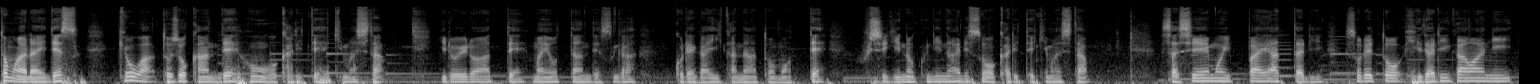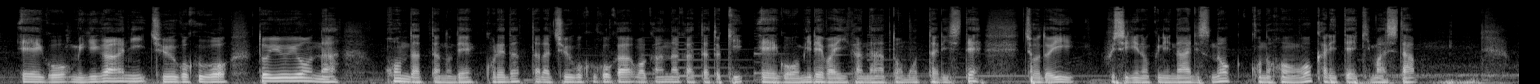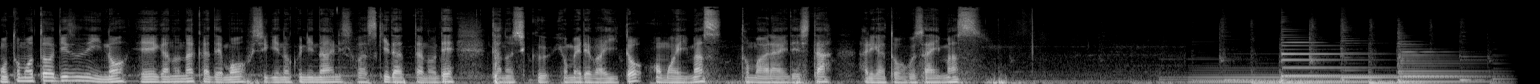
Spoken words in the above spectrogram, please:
友新井です。今日は図書館で本を借りてきました。いろいろあって迷ったんですがこれがいいかなと思って不思議の国のアリスを借りてきました。挿絵もいっぱいあったりそれと左側に英語右側に中国語というような本だったのでこれだったら中国語が分かんなかった時英語を見ればいいかなと思ったりしてちょうどいい「不思議の国のアリス」のこの本を借りてきました。もともとディズニーの映画の中でも「不思議の国のアリス」は好きだったので楽しく読めればいいと思います。友新井でした。ありがとうございます。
